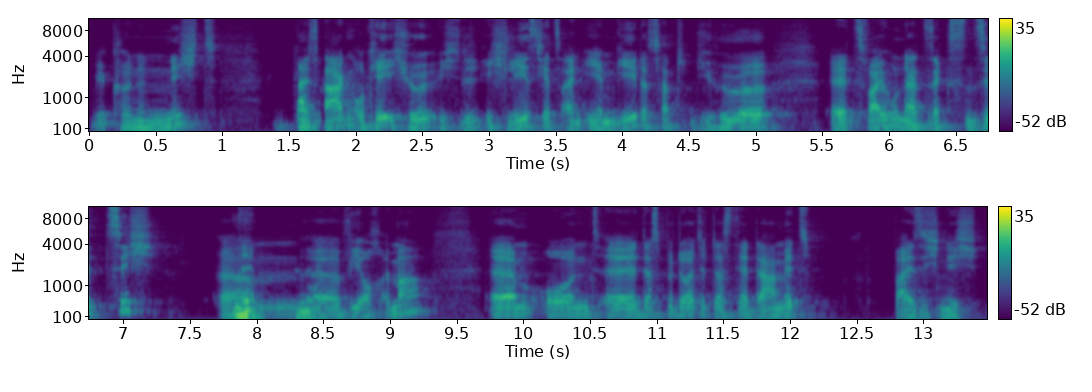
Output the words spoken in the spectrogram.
Wir können nicht Nein. sagen, okay, ich, ich, ich, lese jetzt ein EMG, das hat die Höhe äh, 276, ähm, nee, genau. äh, wie auch immer. Ähm, und äh, das bedeutet, dass der damit, weiß ich nicht,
